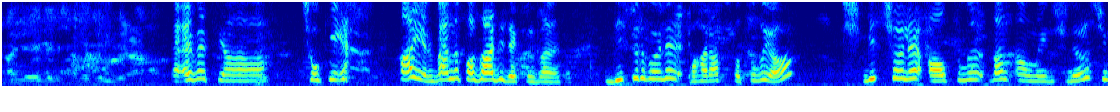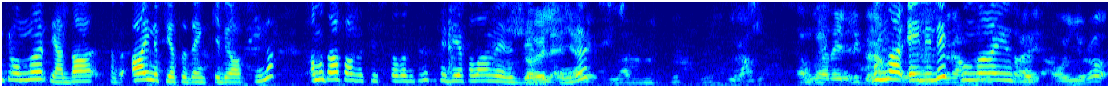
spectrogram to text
İtalya'ya geliş amacımdı ya. Ya Evet ya. Çok iyi. Hayır ben de pazar diyeceksin zannettim. Bir sürü böyle baharat satılıyor. Biz şöyle altılıdan almayı düşünüyoruz. Çünkü onlar yani daha tabii aynı fiyata denk geliyor aslında. Ama daha fazla çeşit alabiliriz. Hediye falan veririz diye Şöyle düşündük. yani. Bunlar 50 gram. Bunlar Bunun 50'lik, gramları bunlar üç 100'lük. tanesi 10 euro.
